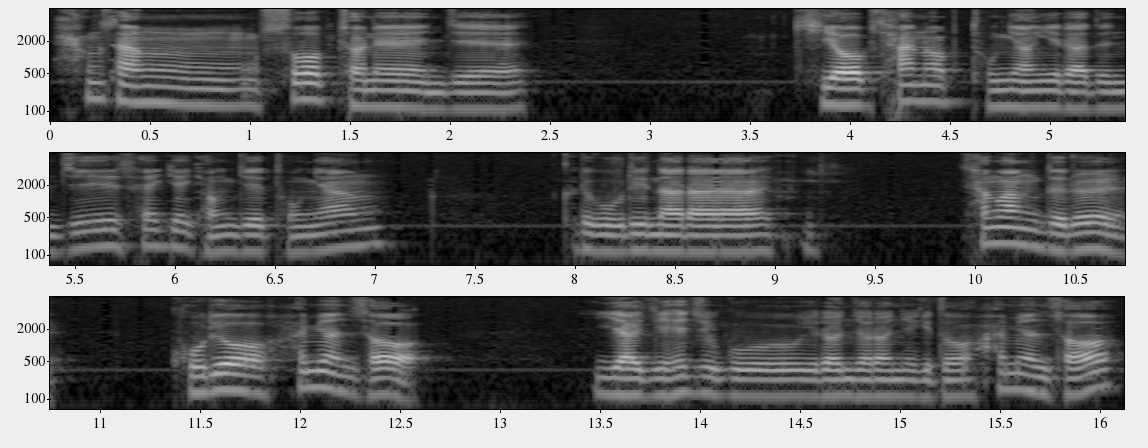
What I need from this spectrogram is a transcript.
항상 수업 전에 이제 기업 산업 동향이라든지 세계 경제 동향, 그리고 우리나라 상황들을 고려하면서 이야기해주고 이런저런 얘기도 하면서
